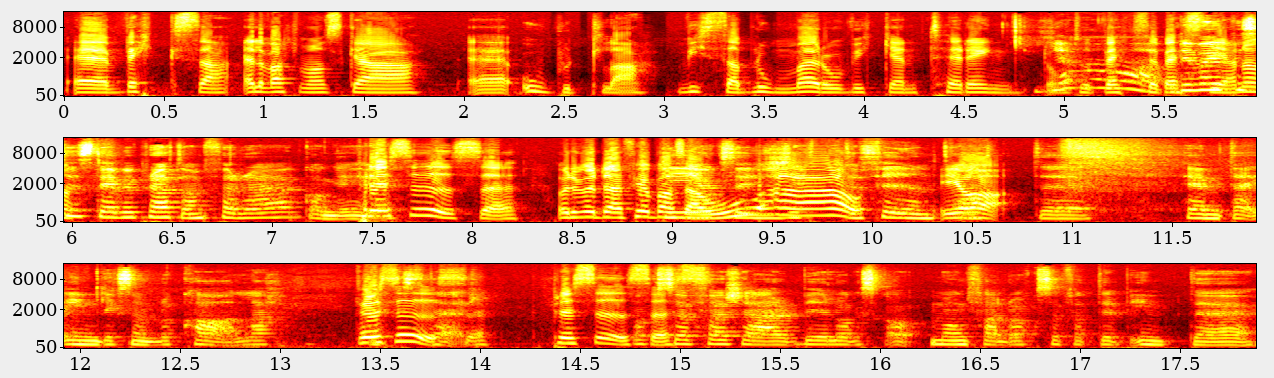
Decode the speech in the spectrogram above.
eh, växa, eller vart man ska eh, odla vissa blommor och vilken terräng de ja, typ växer bäst det var ju igenom. precis det vi pratade om förra gången. Precis! Och det var därför jag bara det är också såhär wow! jättefint Ja. att eh, hämta in liksom lokala Precis! växter. Precis! Också för så här biologisk mångfald också för att det inte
